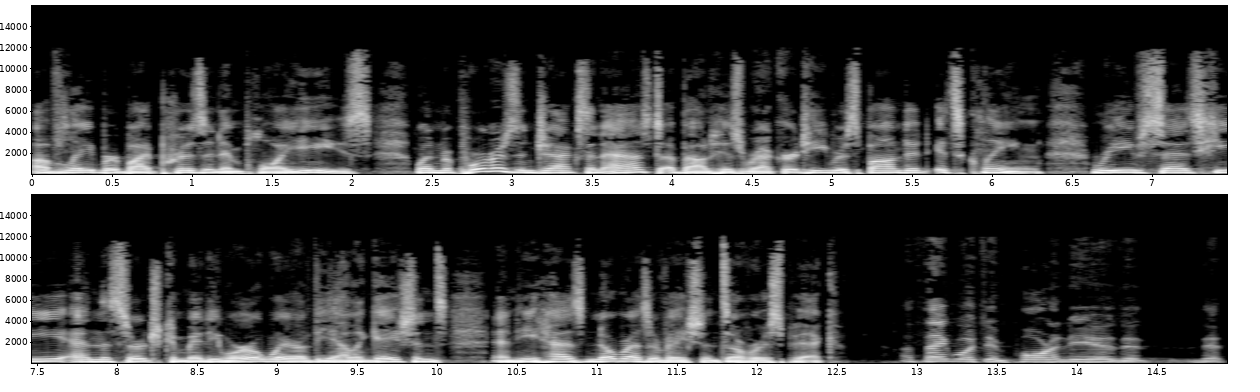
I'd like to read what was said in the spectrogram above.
of labor by prison employees. When reporters in Jackson asked about his record, he responded, It's clean. Reeves says he and the search committee were aware of the allegations and he has no reservations over his pick. I think what's important is that that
